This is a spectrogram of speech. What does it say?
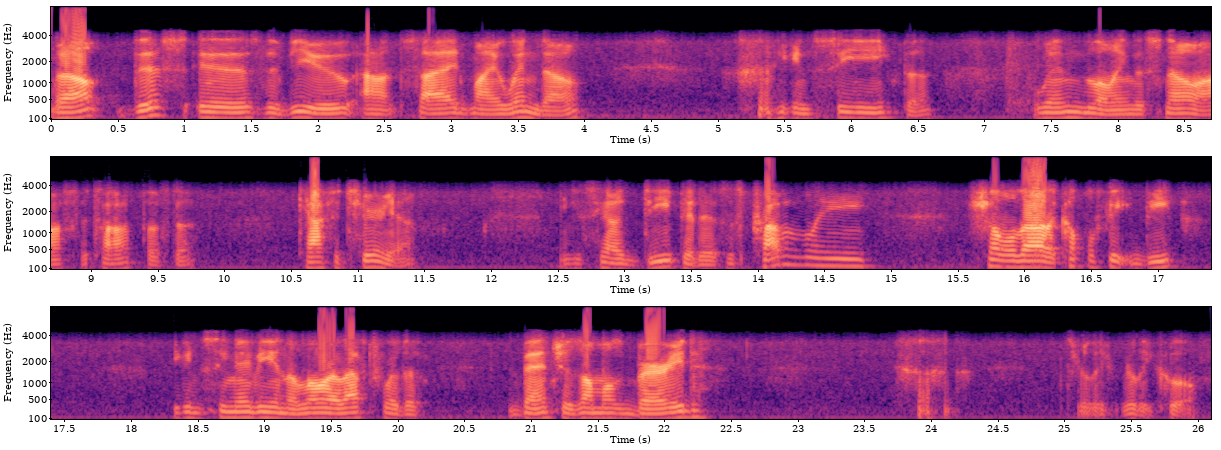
Well, this is the view outside my window. you can see the wind blowing the snow off the top of the cafeteria. You can see how deep it is. It's probably shoveled out a couple feet deep. You can see maybe in the lower left where the bench is almost buried. it's really, really cool.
